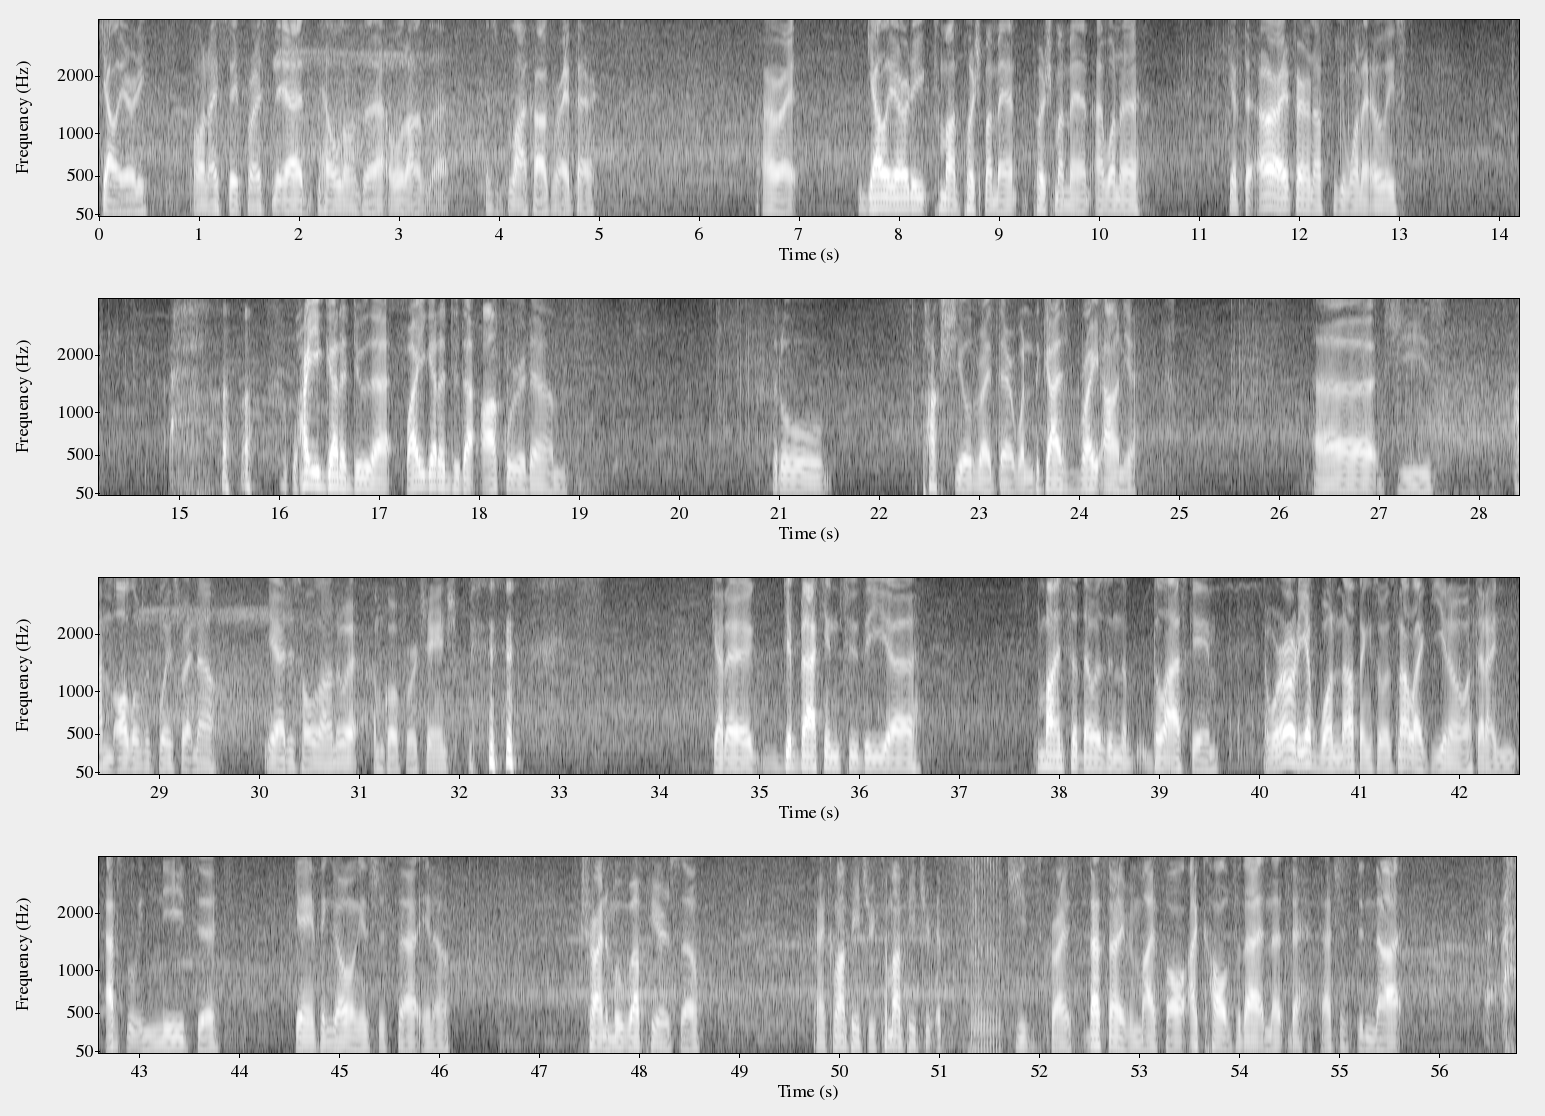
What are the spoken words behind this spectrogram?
Gagliardi. Oh, nice save price. Yeah, hold on to that. Hold on to that. There's a Blackhawk right there. All right. Gagliardi, come on, push my man. Push my man. I want to get there. All right, fair enough. You want it at least. Why you got to do that? Why you got to do that awkward um, little puck shield right there when the guy's right on you? Uh, jeez. I'm all over the place right now. Yeah, just hold on to it. I'm going for a change. Gotta get back into the uh, mindset that was in the, the last game. And we're already up 1 nothing, so it's not like, you know, that I absolutely need to get anything going. It's just that, you know, trying to move up here, so. All right, come on, Petry. Come on, Petry. Jesus Christ. That's not even my fault. I called for that, and that, that, that just did not.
